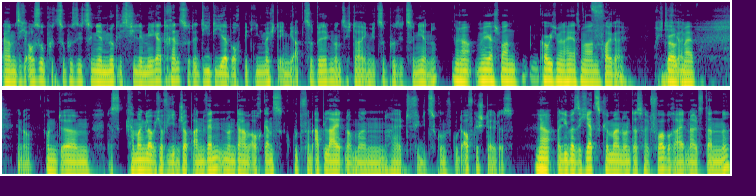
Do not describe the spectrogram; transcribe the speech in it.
ähm, sich auch so zu positionieren, möglichst viele Megatrends oder die, die er auch bedienen möchte, irgendwie abzubilden und sich da irgendwie zu positionieren, ne? Ja, mega spannend. Gucke ich mir nachher erstmal an. Voll geil. Richtig geil. Roadmap. Genau. Und ähm, das kann man, glaube ich, auf jeden Job anwenden und da auch ganz gut von ableiten, ob man halt für die Zukunft gut aufgestellt ist. Ja. Weil lieber sich jetzt kümmern und das halt vorbereiten, als dann, ne,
